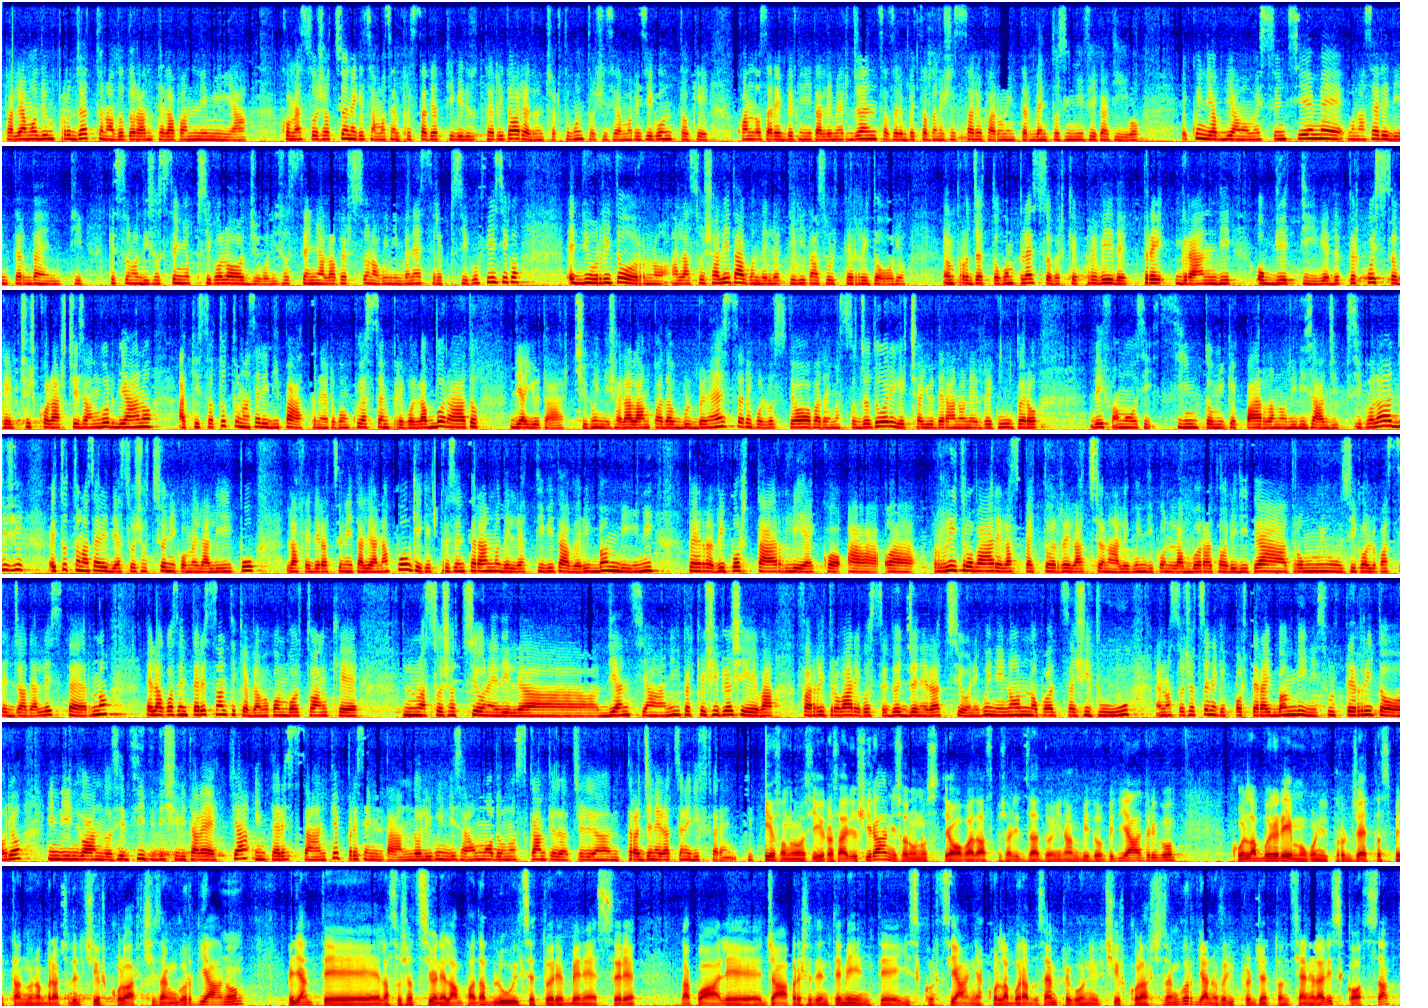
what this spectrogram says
Parliamo di un progetto nato durante la pandemia. Come associazione che siamo sempre stati attivi sul territorio, ad un certo punto ci siamo resi conto che quando sarebbe finita l'emergenza sarebbe stato necessario fare un intervento significativo e quindi abbiamo messo insieme una serie di interventi che sono di sostegno psicologico, di sostegno alla persona, quindi benessere psicofisico e di un ritorno alla socialità con delle attività sul territorio. È un progetto complesso perché prevede tre grandi obiettivi ed è per questo che il Circolo Arci San Gordiano ha chiesto a tutta una serie di partner con cui ha sempre collaborato di aiutarci, quindi c'è la lampada Bulbenessere con l'osteopata i massaggiatori che ci aiuteranno nel recupero dei famosi sintomi che parlano di disagi psicologici e tutta una serie di associazioni come la LIPU, la Federazione Italiana Cuochi che presenteranno delle attività per i bambini per riportarli ecco, a, a, ritrovare l'aspetto relazionale, quindi con laboratori di teatro, musical, passeggiate all'esterno. E la cosa interessante è che abbiamo coinvolto anche un'associazione di anziani perché ci piaceva far ritrovare queste due generazioni, quindi Nonno Pozzaci Tu è un'associazione che porterà i bambini sul territorio individuando siti di Civitavecchia interessanti e presentandoli, quindi sarà un modo, uno scambio tra, tra generazioni differenti. Io sono sì, Rosario Cirani, sono un osteopata specializzato in ambito pediatrico, collaboreremo con il progetto Aspettando un abbraccio del Circolo Arci San Gordiano mediante l'associazione Lampada Blu il settore benessere, la quale già precedentemente gli scorsi anni ha collaborato sempre con il Circolo Arci San Gordiano per il progetto Anziani alla riscossa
